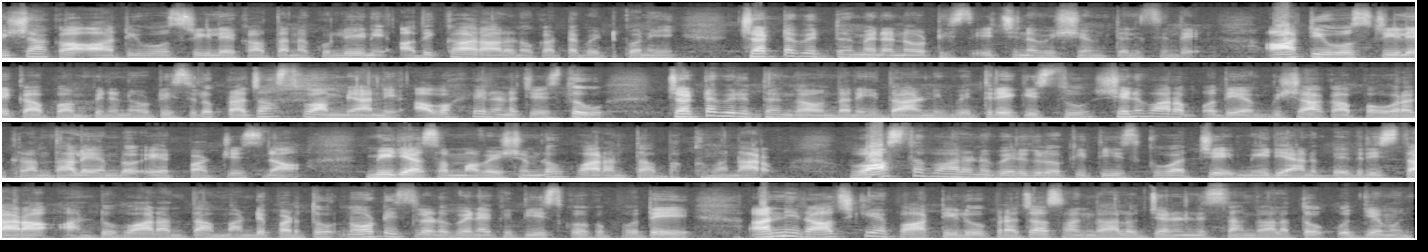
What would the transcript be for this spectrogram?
విశాఖ ఆర్టీఓ శ్రీలేఖ తనకు లేని అధికారాలను కట్టబెట్టుకుని చట్టవిరుద్ధమైన నోటీస్ ఇచ్చిన విషయం తెలిసిందే. ఆర్టీఓ శ్రీలేఖ పంపిన నోటీసులు ప్రజాస్వామ్యాన్ని అవహేళన చేస్తూ చట్టవిరుద్ధంగా ఉందని దానిని వ్యతిరేకిస్తూ శనివారం ఉదయం విశాఖ పౌర గ్రంథాలయంలో ఏర్పాటు చేసిన మీడియా సమావేశంలో వారంతా బక్కుమన్నారు వాస్తవాలను వెలుగులోకి తీసుకువచ్చి మీడియాను బెదిరిస్తారా అంటూ వారంతా మండిపడుతూ నోటీసులను వెనక్కి తీసుకోకపోతే అన్ని రాజకీయ పార్టీలు ప్రజా సంఘాలు జర్నలిస్ట్ సంఘాలతో ఉద్యమం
